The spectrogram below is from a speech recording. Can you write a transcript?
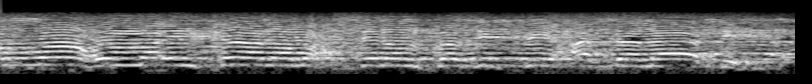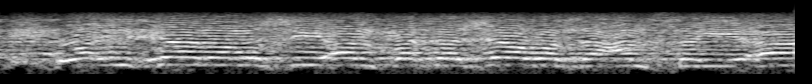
اللهم إن كان محسنا فزد في حسناته وإن كان مسيئا فتجاوز عن سيئاته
